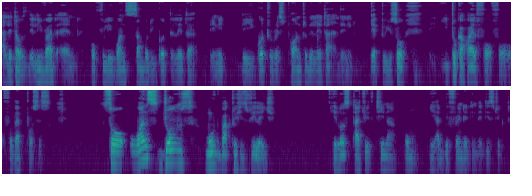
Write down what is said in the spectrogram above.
a letter was delivered. And hopefully once somebody got the letter they need they got to respond to the letter and then it get to you. So it took a while for for for that process. So once jones moved back to his village he lost touch with tina whom he had befriended in the district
